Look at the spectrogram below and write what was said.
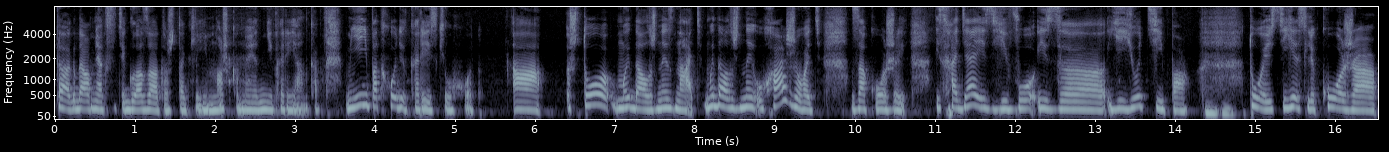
Так, да, у меня, кстати, глаза тоже такие немножко, но я не кореянка. Мне не подходит корейский уход. А что мы должны знать? Мы должны ухаживать за кожей, исходя из его, из э, ее типа. Угу. То есть, если кожа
